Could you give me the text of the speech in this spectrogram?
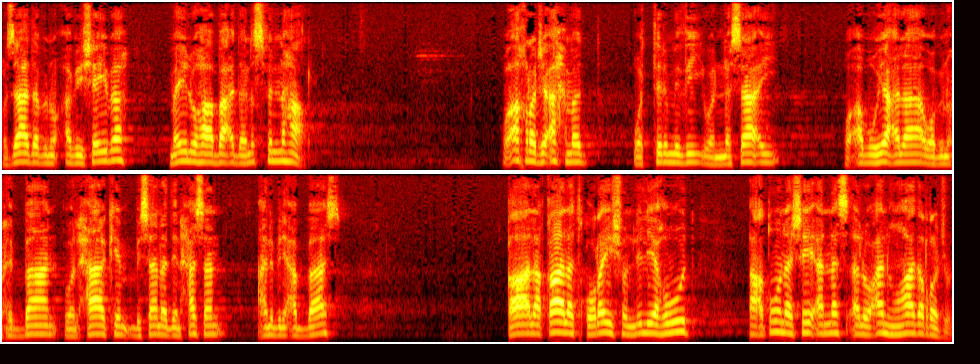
وزاد ابن أبي شيبة ميلها بعد نصف النهار. وأخرج أحمد والترمذي والنسائي وأبو يعلى وابن حبان والحاكم بسند حسن عن ابن عباس. قال قالت قريش لليهود أعطونا شيئا نسأل عنه هذا الرجل.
